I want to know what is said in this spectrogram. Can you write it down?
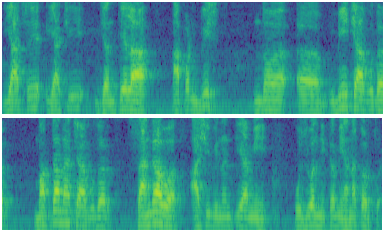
याचे याची जनतेला आपण वीस मेच्या अगोदर मतदानाच्या अगोदर सांगावं अशी विनंती आम्ही उज्ज्वल निकम यांना करतोय.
